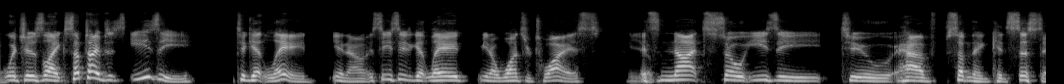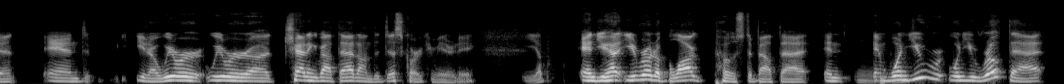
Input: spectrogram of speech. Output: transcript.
Mhm. which is like sometimes it's easy to get laid you know it's easy to get laid you know once or twice Yep. it's not so easy to have something consistent and you know we were we were uh, chatting about that on the discord community yep. And you had you wrote a blog post about that. And and when you when you wrote that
